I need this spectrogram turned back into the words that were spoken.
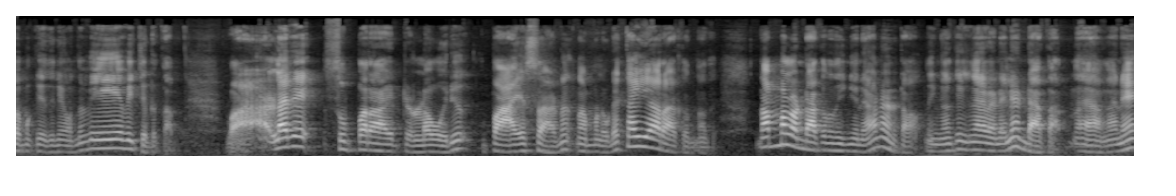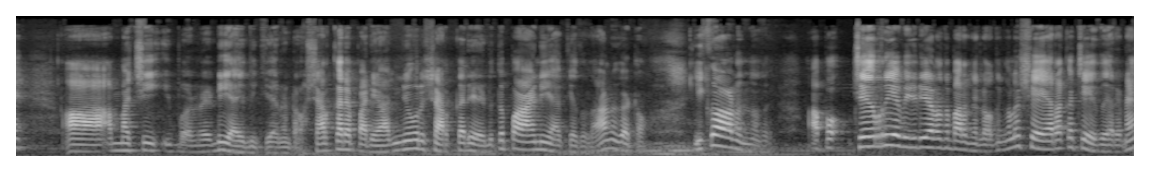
നമുക്ക് ഇതിനെ ഒന്ന് വേവിച്ചെടുക്കാം. വളരെ സൂപ്പറായിട്ടുള്ള ഒരു പായസമാണ് നമ്മളിവിടെ തയ്യാറാക്കുന്നത്. നമ്മളുണ്ടാക്കുന്നത് ഇങ്ങനെയാണ് കേട്ടോ. നിങ്ങൾക്ക് ഇങ്ങനെ വേണമെങ്കിലും ഉണ്ടാക്കാം. അങ്ങനെ അമ്മച്ചി ഇപ്പോൾ റെഡിയായി നിൽക്കുകയാണ് കേട്ടോ. ശർക്കര പനി അഞ്ഞൂറ് ശർക്കര എടുത്ത് പാനിയാക്കിയതാണ് കേട്ടോ ഈ കാണുന്നത്. അപ്പോൾ ചെറിയ വീഡിയോ ആണെന്ന് പറഞ്ഞല്ലോ. നിങ്ങൾ ഷെയറൊക്കെ ചെയ്തു തരണേ.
